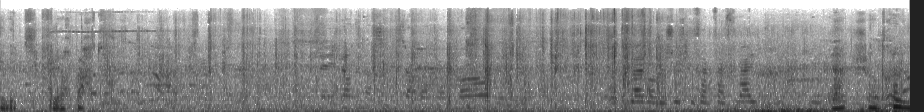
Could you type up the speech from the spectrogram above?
Il y a des petites fleurs partout. Là, je suis en train de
